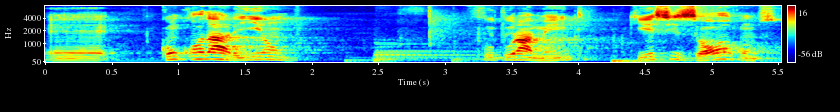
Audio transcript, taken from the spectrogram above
é, concordariam futuramente que esses órgãos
